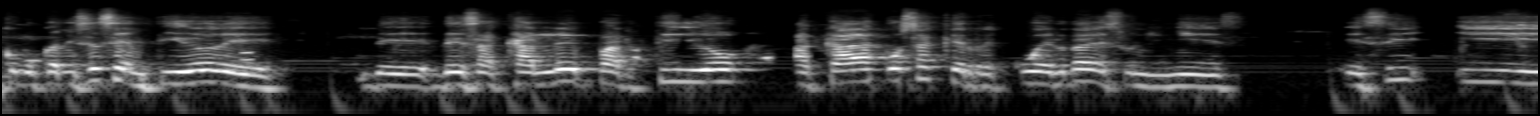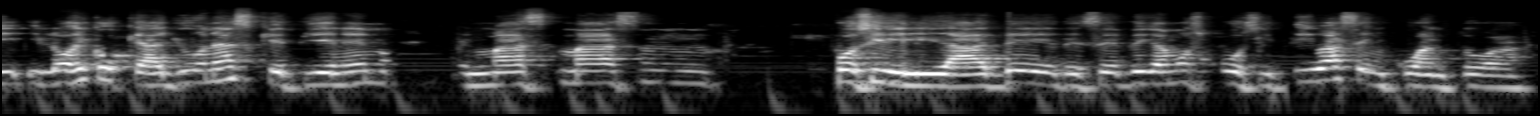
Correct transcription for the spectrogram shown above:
como con ese sentido de, de, sacarle partido a cada cosa que recuerda de su niñez. y, y, lógico que hay unas que tienen más, más mm, posibilidad de, ser, digamos, positivas en cuanto a,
